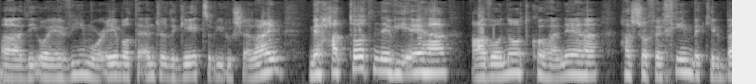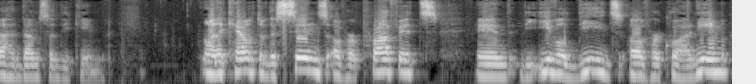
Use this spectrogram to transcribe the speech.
uh, the Oyevim were able to enter the gates of Yerushalayim. Mehatot nevieha avonot kohaneha hashofechim bekilbah dam sadikim. On account of the sins of her prophets and the evil deeds of her kohanim,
